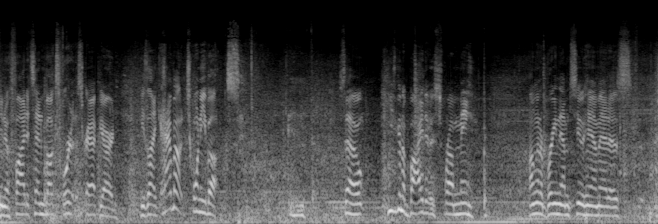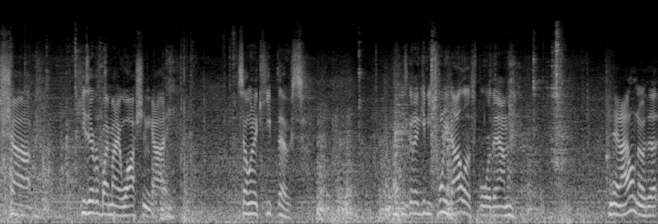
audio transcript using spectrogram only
you know, five to 10 bucks for it at the scrapyard. He's like, how about 20 bucks? so he's gonna buy those from me. I'm gonna bring them to him at his shop. He's over by my washing guy. So I'm gonna keep those. He's gonna give me $20 for them. And I don't know that,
